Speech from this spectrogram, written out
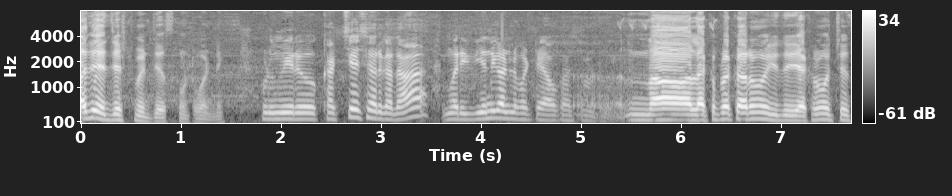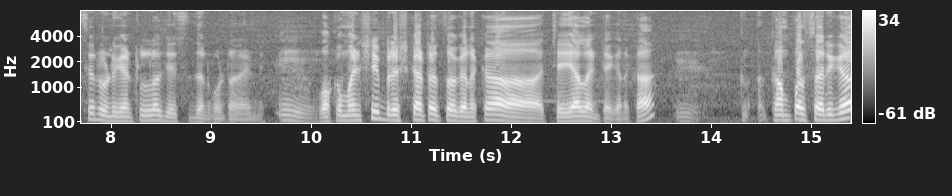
అది అడ్జస్ట్మెంట్ చేసుకుంటామండి. ఇప్పుడు మీరు కట్ చేశారు కదా మరి ఎన్ని గంటలు పట్టే అవకాశం నా లెక్క ప్రకారం ఇది ఎకరం వచ్చేసి రెండు గంటల్లో చేసిద్ది అనుకుంటున్నానండి. ఒక మనిషి బ్రష్ కట్టర్తో గనక చేయాలంటే గనక కంపల్సరిగా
